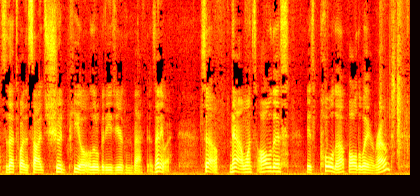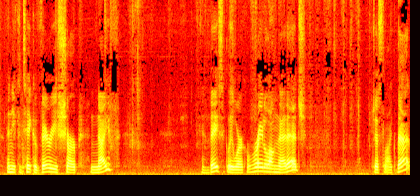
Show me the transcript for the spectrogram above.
So that's why the sides should peel a little bit easier than the back does. Anyway, so now once all this is pulled up all the way around, then you can take a very sharp knife and basically work right along that edge, just like that.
